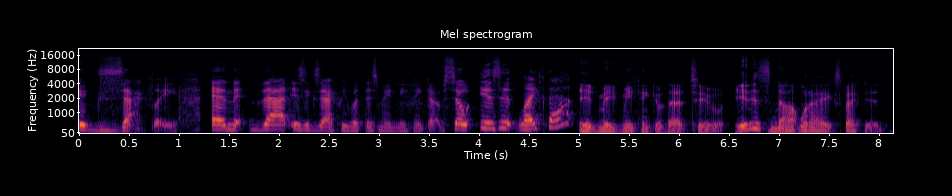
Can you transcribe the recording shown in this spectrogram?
Exactly. And that is exactly what this made me think of. So is it like that? It made me think of that too. It is not what I expected.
